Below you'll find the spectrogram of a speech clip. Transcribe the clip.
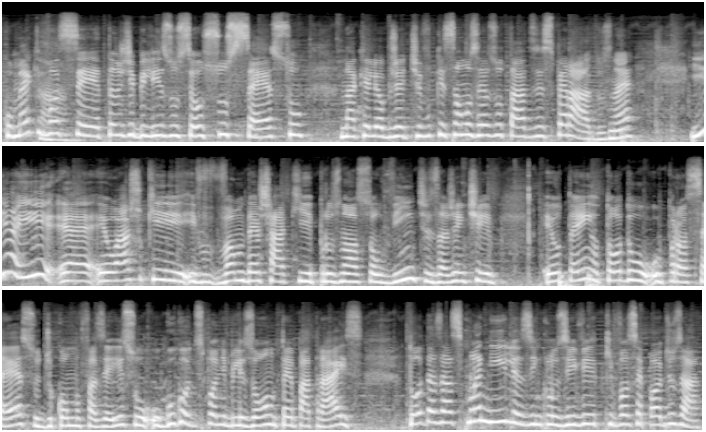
Como é que ah. você tangibiliza o seu sucesso naquele objetivo que são os resultados esperados, né? E aí, é, eu acho que vamos deixar aqui para os nossos ouvintes, a gente eu tenho todo o processo de como fazer isso. O Google disponibilizou um tempo atrás todas as planilhas, inclusive, que você pode usar.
